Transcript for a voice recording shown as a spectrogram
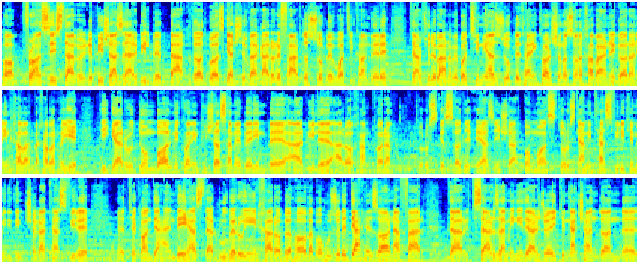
پاپ فرانسیس دقایق پیش از اربیل به بغداد بازگشته و قرار فردا صبح به واتیکان بره. در طول برنامه با تیمی از زبده ترین کارشناسان خبرنگاران این خبر و خبرهای دیگر رو دنبال می‌کنیم. پیش از همه بریم به اربیل عراق. همکارم که صادقی از این شهر با ماست. درست که همین تصویری که می‌دیدیم چقدر تصویر تکان دهنده ای هست در روبروی این خرابه ها و با حضور ده هزار نفر در سرزمینی در جایی که نه چندان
